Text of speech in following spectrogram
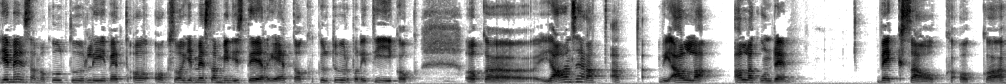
gemensamma kulturlivet och också gemensamma ministeriet och kulturpolitik och, och eh, jag anser att, att vi alla, alla kunde växa och, och uh,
